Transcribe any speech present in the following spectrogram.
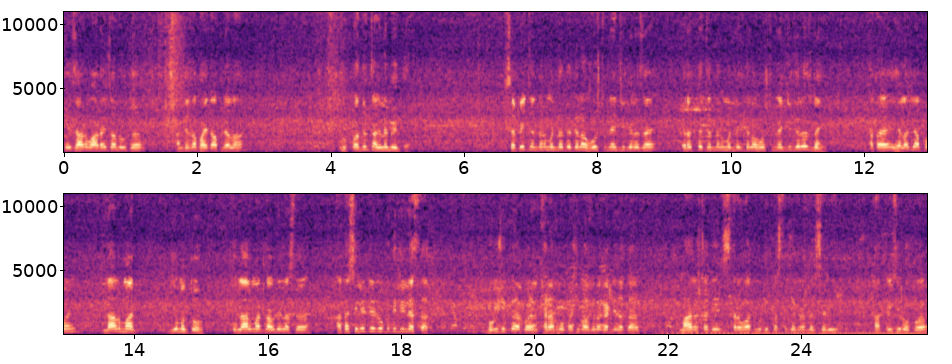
हे झाड वाढायला चालू होतं आणि त्याचा फायदा आपल्याला उत्पादन चांगलं मिळतं. सफेद चंदन म्हटलं तर त्याला होस्ट प्लॅनची गरज आहे. रक्तचंदन म्हटलं की त्याला होस्ट प्लॅनची गरज नाही. आता ह्याला जे आपण लाल माठ जे म्हणतो ते लाल माठ लावलेलं असतं. आता सिलेक्टेड रोपं दिलेली असतात. बघू शकतो आपण खराब रोपाशी बाजूला काढली जातात. महाराष्ट्रातील सर्वात मोठी पस्तीस नर्सरी खात्रीची रोपं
